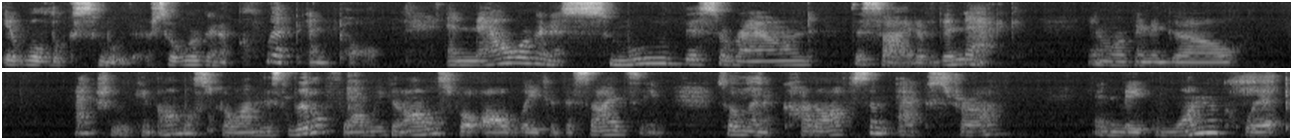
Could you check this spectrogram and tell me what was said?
it will look smoother. So we're going to clip and pull. And now we're going to smooth this around the side of the neck. And we're going to go, actually we can almost go on this little form, we can almost go all the way to the side seam. So I'm going to cut off some extra and make one clip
